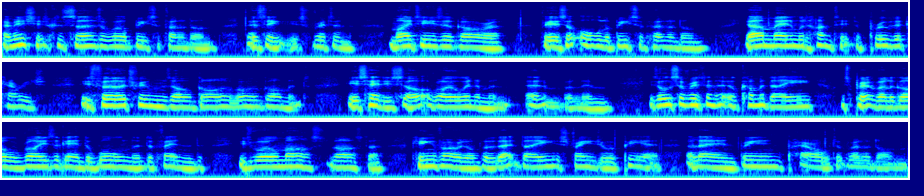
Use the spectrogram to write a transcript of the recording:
Hamish, it concerns the royal beast of Peladon. Let's think, it's written, Mighty is Agara, fierce of all the beasts of Peladon. Young men would hunt it to prove their courage. His fur trims our royal garment. His head is a royal emblem. It's also written that there'll come a day when the spirit of Elagor will rise again to warn and defend his royal master, King Faradon. For that day, a stranger will appear a land, bringing peril to Peladon.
